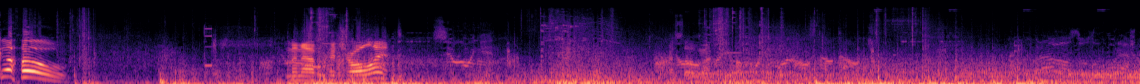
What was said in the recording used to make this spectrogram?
Go! I'm gonna patrol it. I still have my swap. Bravo Zulu, Graf 3.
